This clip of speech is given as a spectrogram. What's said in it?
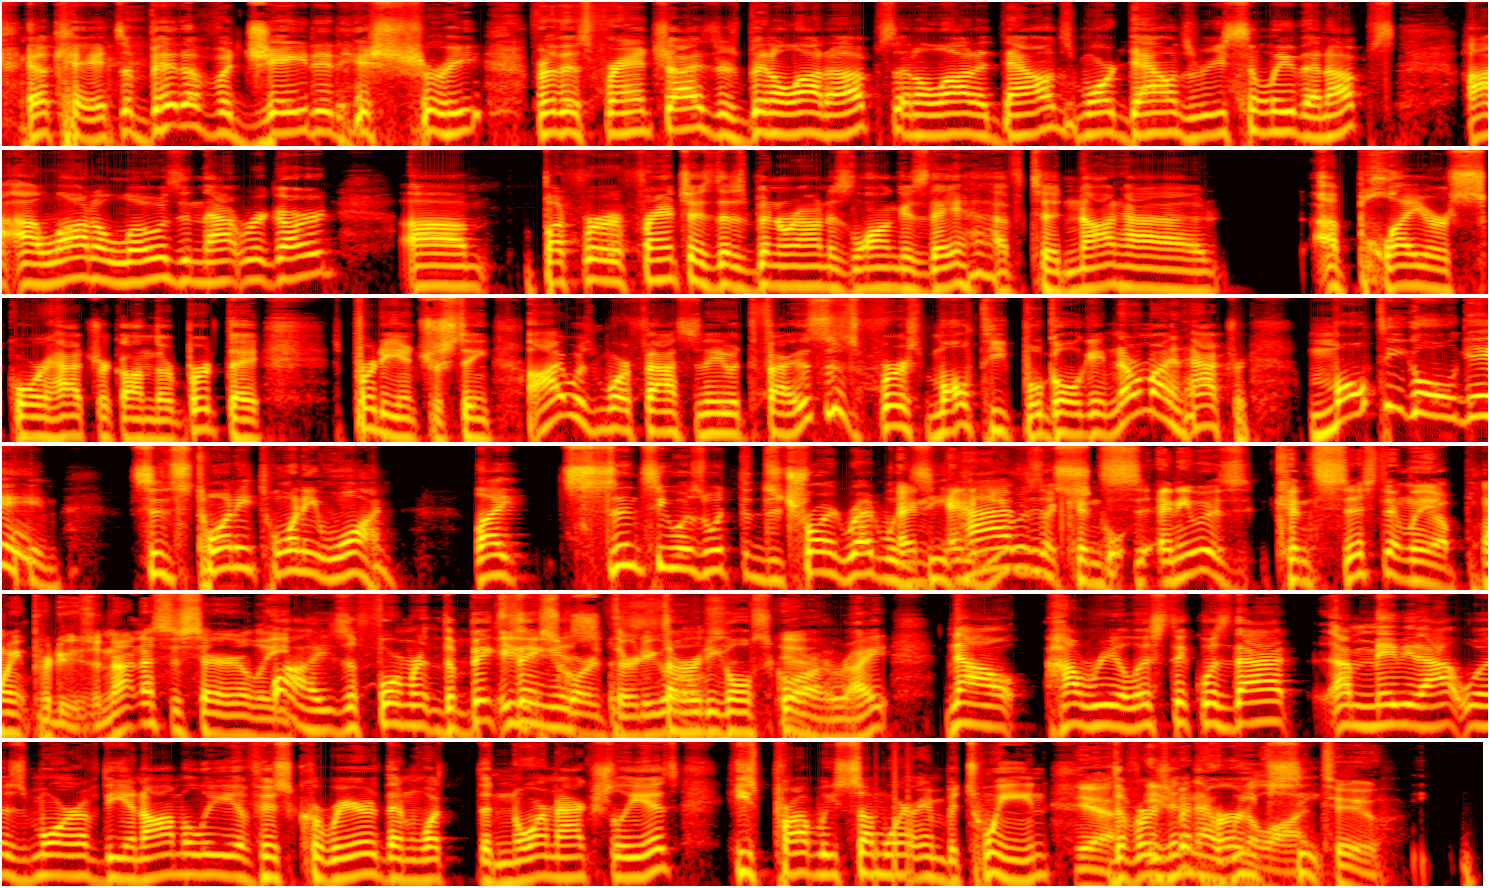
okay. It's a bit of a jaded history for this franchise. There's been a lot of ups and a lot of downs. More downs recently than ups. A, a lot of lows in that regard. Um, but for a franchise that has been around as long as they have, to not have a player score a hat trick on their birthday pretty interesting. I was more fascinated with the fact this is his first multiple goal game. Never mind hat trick, multi goal game since 2021. Like since he was with the Detroit Red Wings, and, he and has he was a consi- and he was consistently a point producer, not necessarily. Well, he's a former. The big thing is 30 30 goals. goal scorer, Yeah. right? Now, how realistic was that? Um, maybe that was more of the anomaly of his career than what the norm actually is. He's probably somewhere in between. yeah, the version he's been that hurt we've a lot seen, too.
